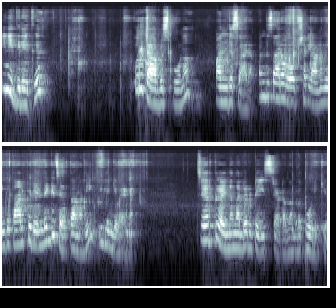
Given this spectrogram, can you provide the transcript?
ഇനി ഇതിലേക്ക് ഒരു ടേബിൾ സ്പൂണ് പഞ്ചസാര. പഞ്ചസാര ഓപ്ഷനിലാണ്. നിങ്ങൾക്ക് താല്പര്യം ഉണ്ടെങ്കിൽ ചേർത്താൽ മതി ഇല്ലെങ്കിൽ വേണ്ട. ചേർത്ത് കഴിഞ്ഞാൽ നല്ലൊരു ടേസ്റ്റ് ആട്ടോ നമ്മുടെ പൂരിക്ക്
